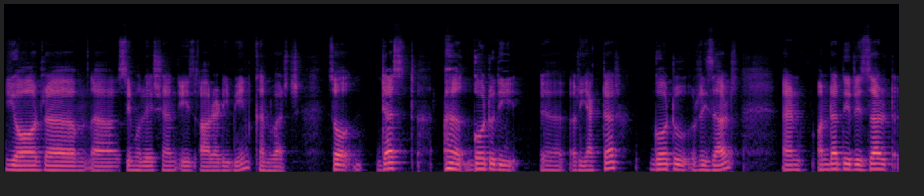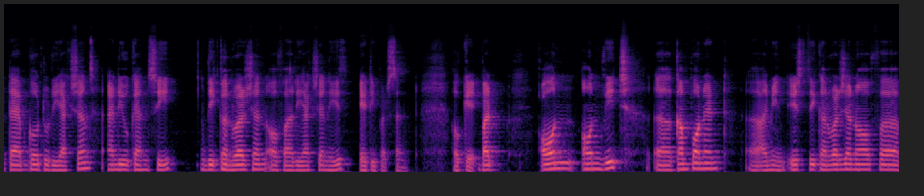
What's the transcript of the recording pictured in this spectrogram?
your um, uh, simulation is already been converged. So just go to the uh, reactor go to results and under the result tab go to reactions and you can see the conversion of a reaction is 80 percent. Okay but on on which uh, component uh, i mean is the conversion of uh,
